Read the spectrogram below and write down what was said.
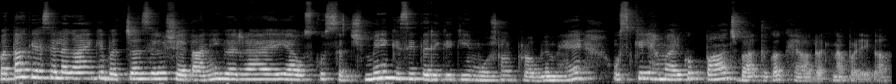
पता कैसे लगाएँ कि बच्चा सिर्फ़ शैतानी कर रहा है या उसको सच में किसी तरीके की इमोशनल प्रॉब्लम है, उसके लिए हमारे को पाँच बातों का ख्याल रखना पड़ेगा।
